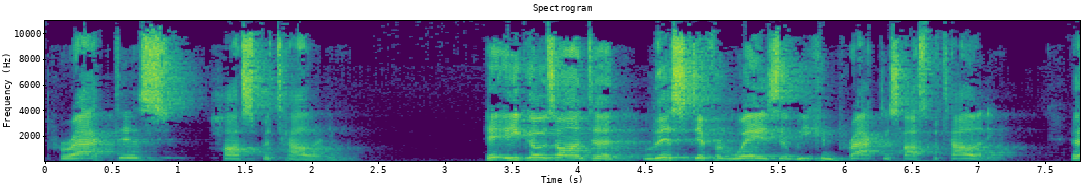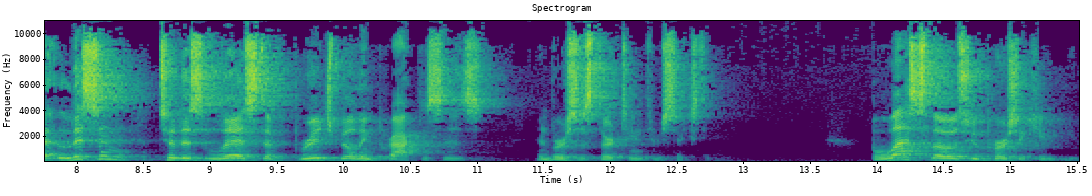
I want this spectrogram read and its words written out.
practice hospitality. He goes on to list different ways that we can practice hospitality. Now, listen to this list of bridge building practices in verses 13 through 16. Bless those who persecute you.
